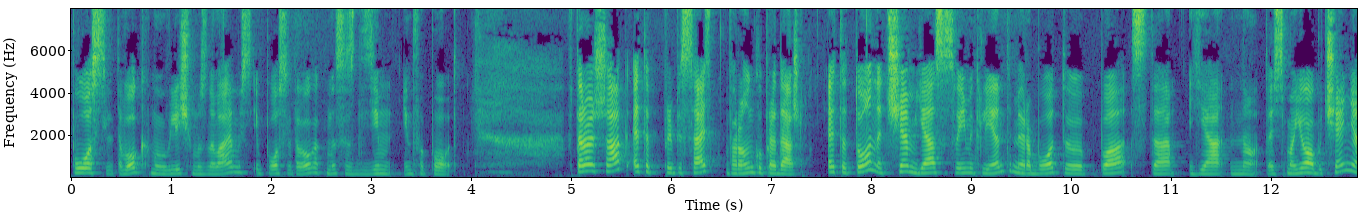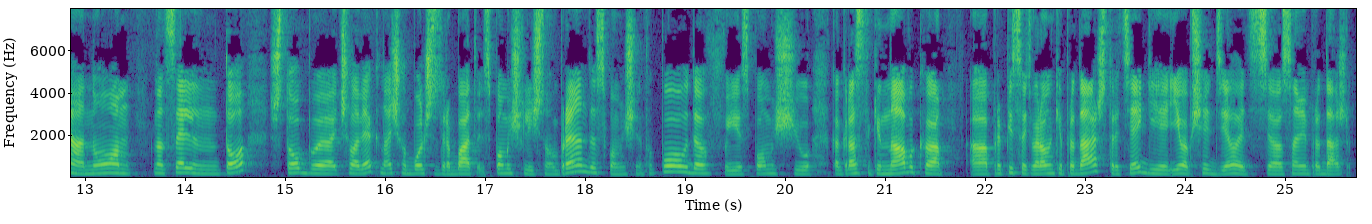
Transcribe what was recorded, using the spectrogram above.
после того, как мы увеличим узнаваемость и после того, как мы создадим инфоповод. Второй шаг — это прописать воронку продаж это то, над чем я со своими клиентами работаю постоянно. То есть мое обучение, оно нацелено на то, чтобы человек начал больше зарабатывать с помощью личного бренда, с помощью инфоповодов и с помощью как раз-таки навыка э, прописывать воронки продаж, стратегии и вообще делать э, сами продажи.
